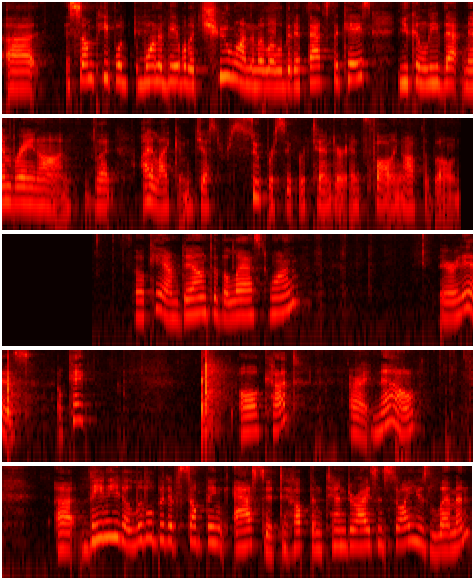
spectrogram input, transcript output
Uh, some people want to be able to chew on them a little bit. If that's the case, you can leave that membrane on. But I like them just super, super tender and falling off the bone. Okay, I'm down to the last one. There it is. Okay, all cut. All right, now uh, they need a little bit of something acid to help them tenderize, and so I use lemon.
